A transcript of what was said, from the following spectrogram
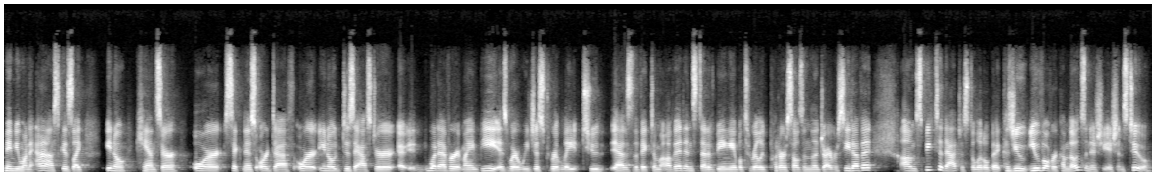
made me want to ask is like, you know, cancer or sickness or death or you know disaster eh, whatever it might be is where we just relate to as the victim of it instead of being able to really put ourselves in the driver's seat of it um, speak to that just a little bit because you you've overcome those initiations too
